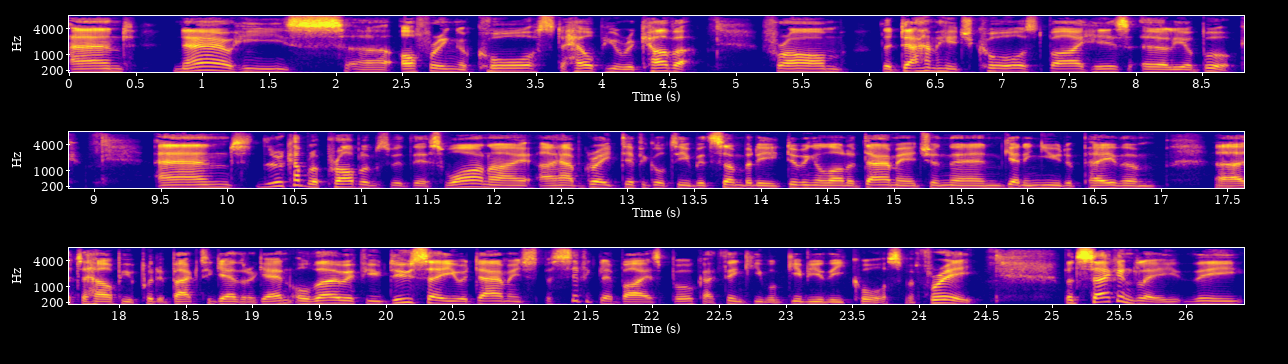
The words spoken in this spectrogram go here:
and now he's uh, offering a course to help you recover from the damage caused by his earlier book. And there are a couple of problems with this. One, I, I have great difficulty with somebody doing a lot of damage and then getting you to pay them uh, to help you put it back together again. Although, if you do say you were damaged specifically by his book, I think he will give you the course for free. But secondly, the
